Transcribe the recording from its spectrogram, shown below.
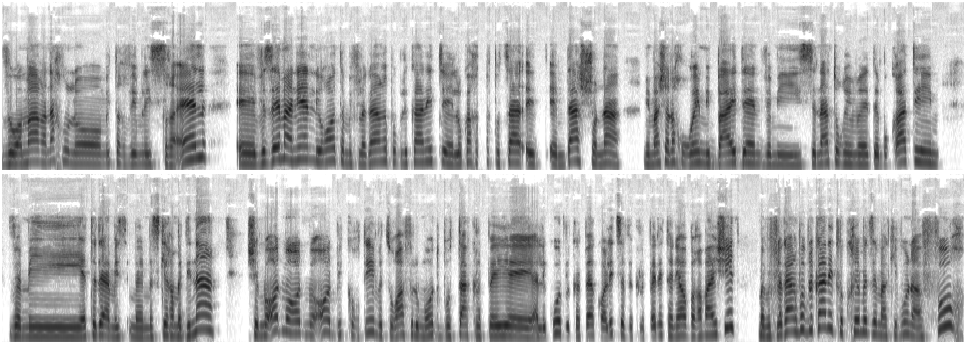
והוא אמר, אנחנו לא מתערבים לישראל, וזה מעניין לראות, המפלגה הרפובליקנית לוקחת פה עמדה שונה ממה שאנחנו רואים מביידן ומסנטורים דמוקרטיים, ומ... אתה יודע, מזכיר המדינה, שמאוד מאוד מאוד ביקורתיים בצורה אפילו מאוד בוטה כלפי uh, הליכוד וכלפי הקואליציה וכלפי נתניהו ברמה האישית, במפלגה הרפובליקנית לוקחים את זה מהכיוון ההפוך.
